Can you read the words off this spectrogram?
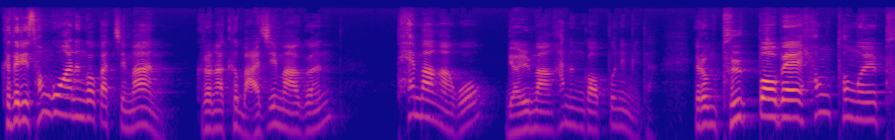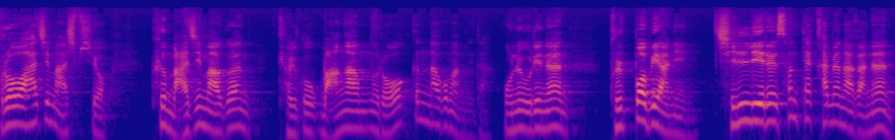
그들이 성공하는 것 같지만 그러나 그 마지막은 패망하고 멸망하는 것 뿐입니다. 여러분, 불법의 형통을 부러워하지 마십시오. 그 마지막은 결국 망함으로 끝나고 맙니다. 오늘 우리는 불법이 아닌 진리를 선택하며 나가는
